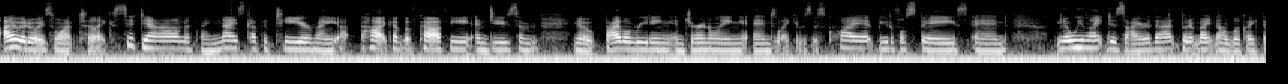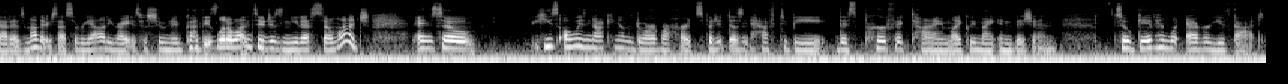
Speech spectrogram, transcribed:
I would always want to like sit down with my nice cup of tea or my uh, hot cup of coffee and do some, you know, Bible reading and journaling. And like it was this quiet, beautiful space. And, you know, we might desire that, but it might not look like that as mothers. That's the reality, right? Especially when we've got these little ones who just need us so much. And so, he's always knocking on the door of our hearts, but it doesn't have to be this perfect time like we might envision. So give him whatever you've got.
